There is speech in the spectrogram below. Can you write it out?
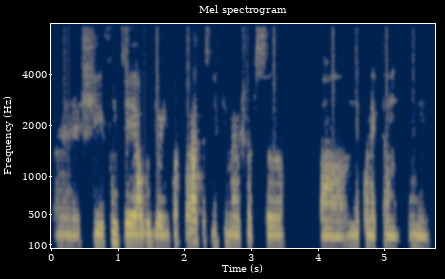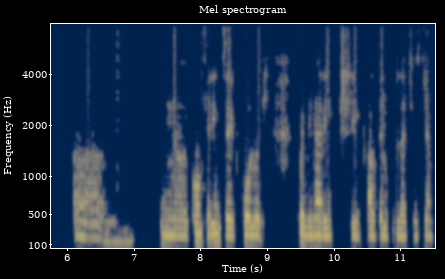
uh, și funcție audio incorporate să ne fie mai ușor să ne conectăm în, în conferințe, coluri, webinarii și alte lucruri de acest gen.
